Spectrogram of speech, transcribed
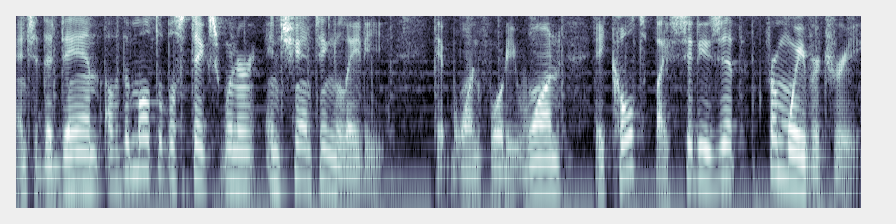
and to the dam of the multiple stakes winner Enchanting Lady. Hip 141, a colt by City Zip from Wavertree.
